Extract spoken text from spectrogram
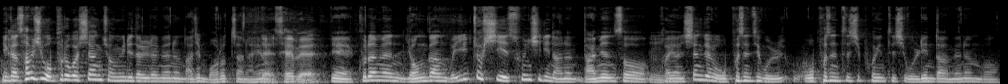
그러니까 35%가 시장 점유율이 되려면 아직 멀었잖아요. 네, 세 배. 예, 그러면 연간 뭐 1조씩 손실이 나는, 나면서 음. 과연 시장 점유율 5%씩 올, 5%씩 포인트씩 올린다 하면은 뭐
